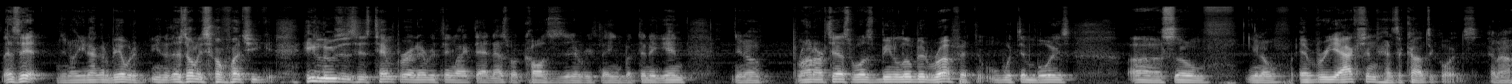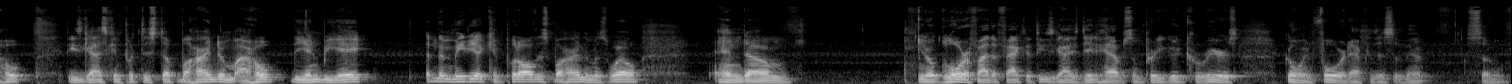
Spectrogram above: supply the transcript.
that's it. You know, you're not going to be able to. You know, there's only so much he he loses his temper and everything like that, and that's what causes it. Everything. But then again, you know, Ron Artest was being a little bit rough at, with them boys. Uh, so, you know, every action has a consequence. And I hope these guys can put this stuff behind them. I hope the NBA and the media can put all this behind them as well. And, um, you know, glorify the fact that these guys did have some pretty good careers going forward after this event. So,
